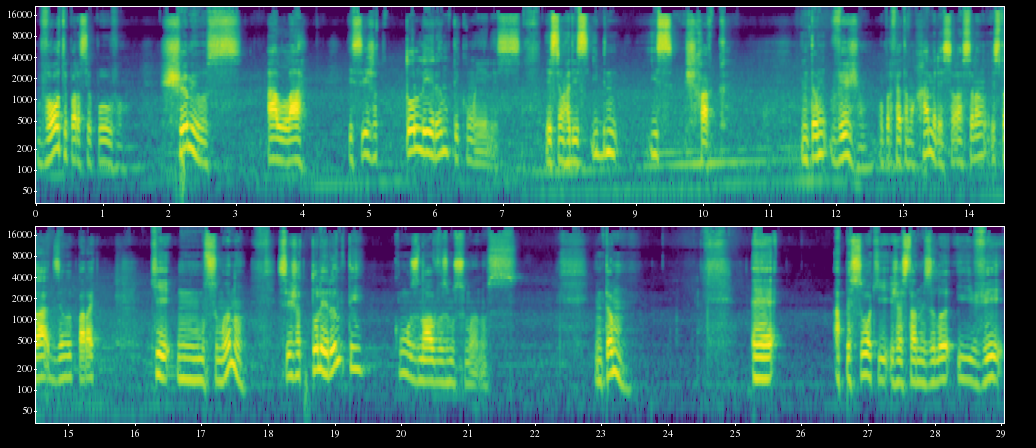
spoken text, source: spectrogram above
volte para seu povo, chame-os Allah e seja tolerante com eles. Esse é um hadith Ibn Ishaq. Então vejam, o profeta Muhammad está dizendo para que um muçulmano seja tolerante com os novos muçulmanos. Então, é, a pessoa que já está no Islã e vê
